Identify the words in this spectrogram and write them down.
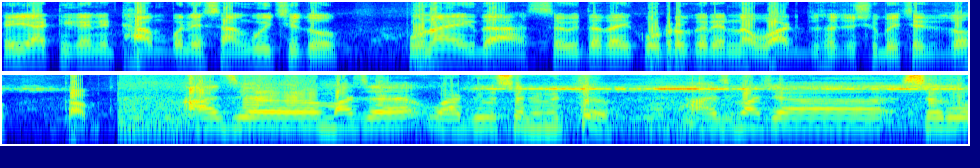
हे या ठिकाणी ठामपणे सांगू इच्छितो. पुन्हा एकदा सविताताई कोठरूकर यांना वाढदिवसाच्या शुभेच्छा देतो. थांबतो आज माझ्या वाढदिवसानिमित्त आज माझ्या सर्व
